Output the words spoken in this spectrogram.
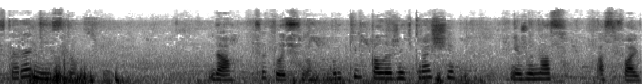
Старе місто. Да, це точно. Бруківка лежить краще, ніж у нас асфальт.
